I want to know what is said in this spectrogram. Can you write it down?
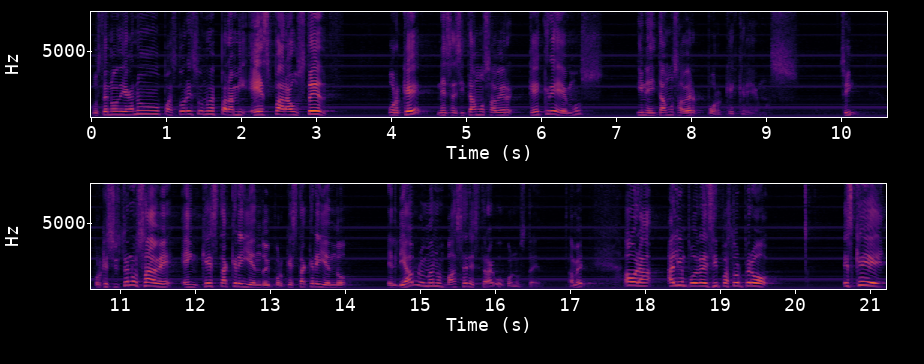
Usted no diga, no, pastor, eso no es para mí, es para usted. ¿Por qué? Necesitamos saber qué creemos y necesitamos saber por qué creemos. ¿Sí? Porque si usted no sabe en qué está creyendo y por qué está creyendo, el diablo, hermanos, va a hacer estrago con usted. Amén. Ahora, alguien podrá decir, pastor, pero es que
